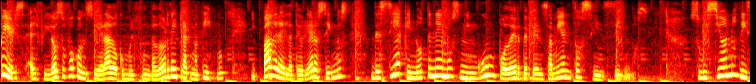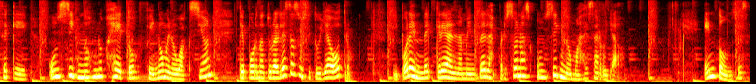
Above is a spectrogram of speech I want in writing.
Peirce, el filósofo considerado como el fundador del pragmatismo y padre de la teoría de los signos, decía que no tenemos ningún poder de pensamiento sin signos. Su visión nos dice que un signo es un objeto, fenómeno o acción que por naturaleza sustituye a otro y por ende crea en la mente de las personas un signo más desarrollado. Entonces,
